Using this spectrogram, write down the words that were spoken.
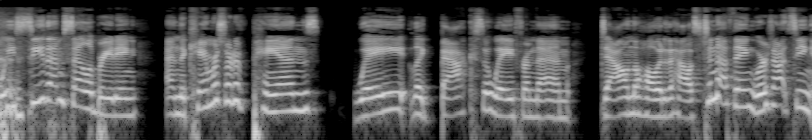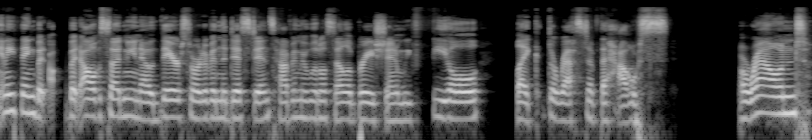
we see them celebrating, and the camera sort of pans way like backs away from them down the hallway to the house to nothing. We're not seeing anything, but but all of a sudden, you know, they're sort of in the distance having their little celebration. We feel like the rest of the house around.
